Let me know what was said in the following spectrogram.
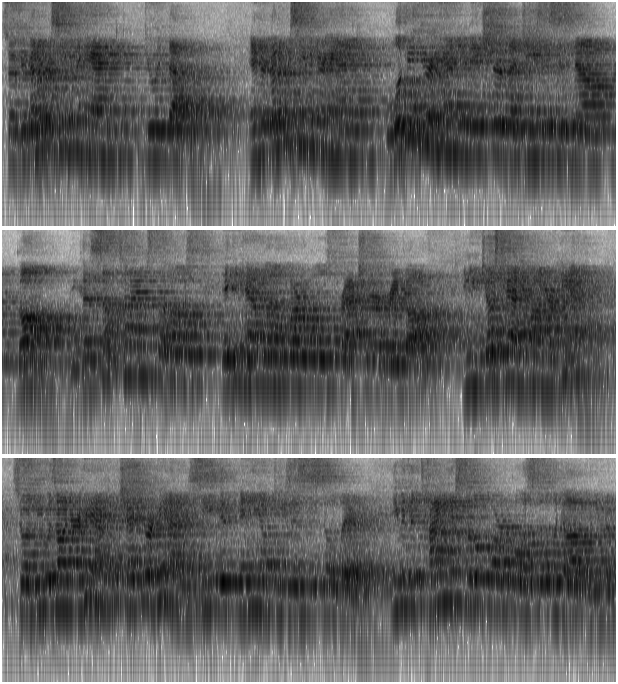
So if you're going to receive in the hand, do it that way. And if you're going to receive in your hand, look at your hand and make sure that Jesus is now gone. Because sometimes the host, they can have little particles fracture or break off, and you just had him on your hand. So if he was on your hand, check your hand to see if any of Jesus is still there. Even the tiniest little particle is still the God of the universe.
